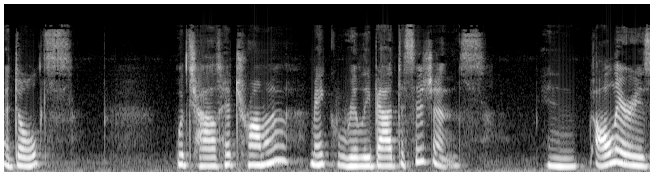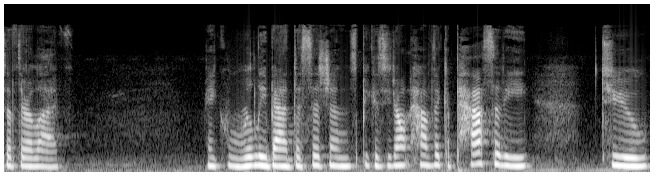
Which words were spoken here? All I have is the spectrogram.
adults with childhood trauma make really bad decisions in all areas of their life. Make really bad decisions because you don't have the capacity to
